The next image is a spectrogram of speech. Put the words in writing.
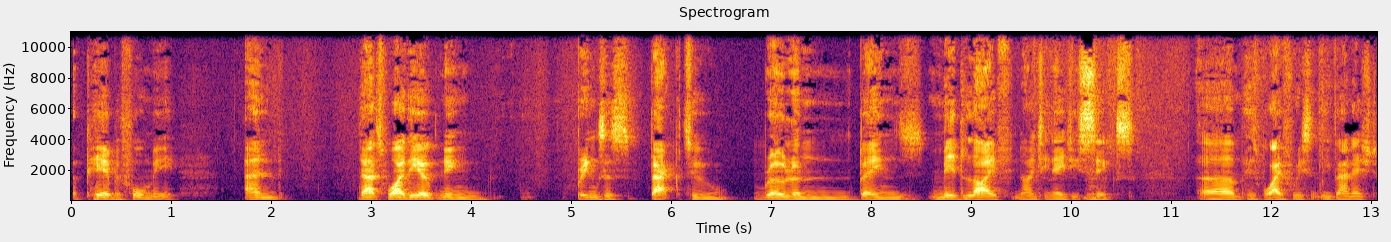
appear before me, and that's why the opening brings us back to Roland Baines' midlife, 1986. Mm. Um, his wife recently vanished.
